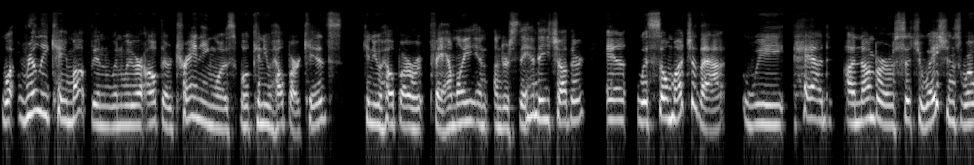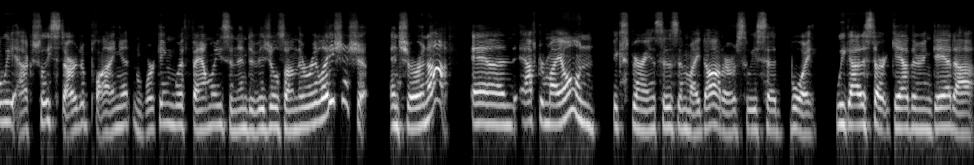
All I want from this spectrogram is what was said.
what really came up in when we were out there training was, well, can you help our kids? Can you help our family and understand each other? And with so much of that, we had a number of situations where we actually started applying it and working with families and individuals on their relationship. And sure enough, and after my own experiences and my daughter's, we said, boy, we got to start gathering data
